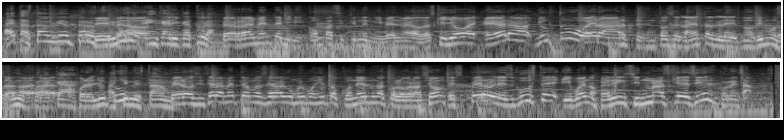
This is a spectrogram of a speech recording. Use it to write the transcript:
A estas están bien perros, Sí, pero- en caricatura. Pero realmente mi compa sí tiene nivel nuevo. Es que yo era YouTube o era artes. Entonces, la neta, le- nos dimos a- a- por a- acá. por el YouTube. Aquí donde estamos. Pero sinceramente vamos a hacer algo muy bonito con él, una colaboración. Espero les guste. Y bueno, Nadine, sin más que decir, Comenzamos.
